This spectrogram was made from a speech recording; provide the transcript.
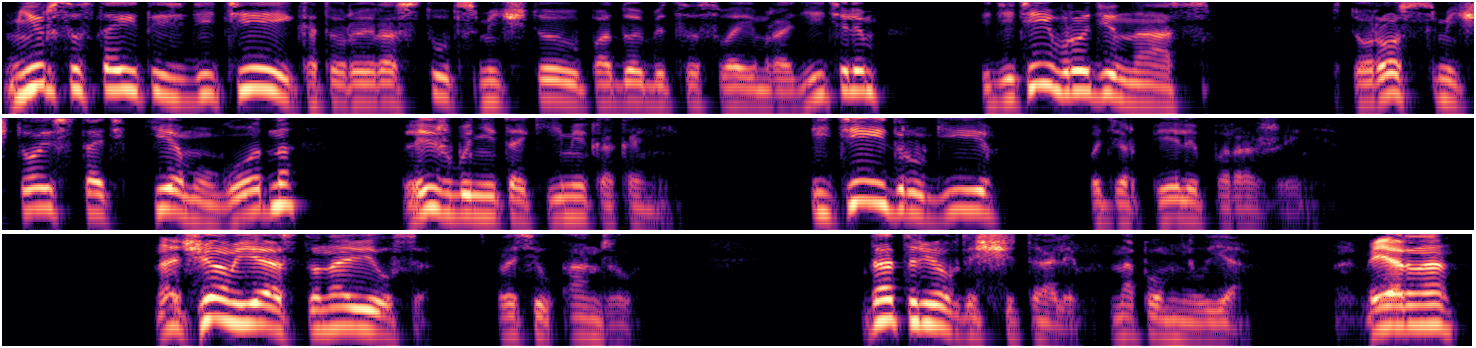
Мир состоит из детей, которые растут с мечтой уподобиться своим родителям, и детей вроде нас, кто рос с мечтой стать кем угодно, лишь бы не такими, как они. И те, и другие потерпели поражение. «На чем я остановился?» — спросил Анджело. «До трех досчитали», — напомнил я. «Верно», —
